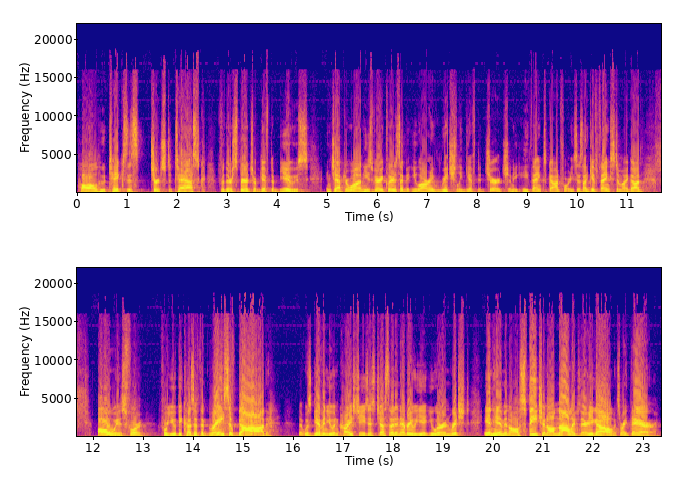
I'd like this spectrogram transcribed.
Paul, who takes this church to task for their spiritual gift abuse, in chapter 1, he's very clear to say, But you are a richly gifted church. And he, he thanks God for it. He says, I give thanks to my God always for, for you because of the grace of God that was given you in Christ Jesus, just that in every way you were enriched in him in all speech and all knowledge. There you go. It's right there.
